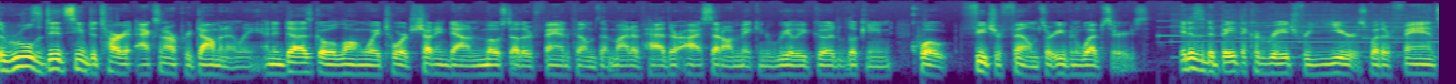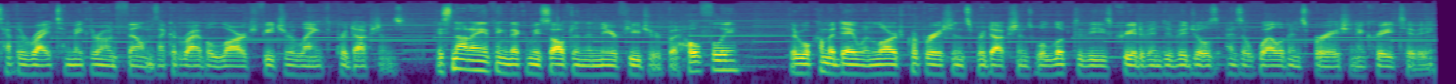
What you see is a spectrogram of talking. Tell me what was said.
The rules did seem to target Axanar predominantly, and it does go a long way towards shutting down most other fan films that might have had their eyes set on making really good looking, quote, feature films, or even web series. It is a debate that could rage for years whether fans have the right to make their own films that could rival large feature length productions. It's not anything that can be solved in the near future, but hopefully, there will come a day when large corporations productions will look to these creative individuals as a well of inspiration and creativity,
